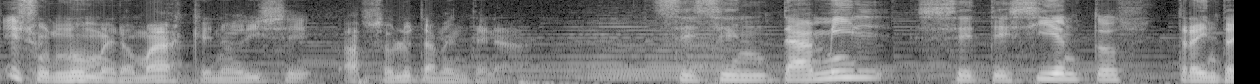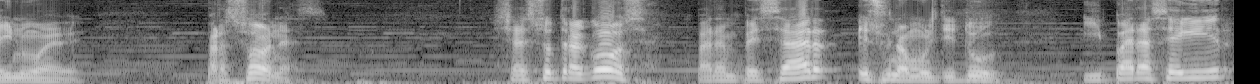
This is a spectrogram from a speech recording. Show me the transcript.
es un número más que no dice absolutamente nada. 60.739 personas. Ya es otra cosa. Para empezar, es una multitud. Y para seguir,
